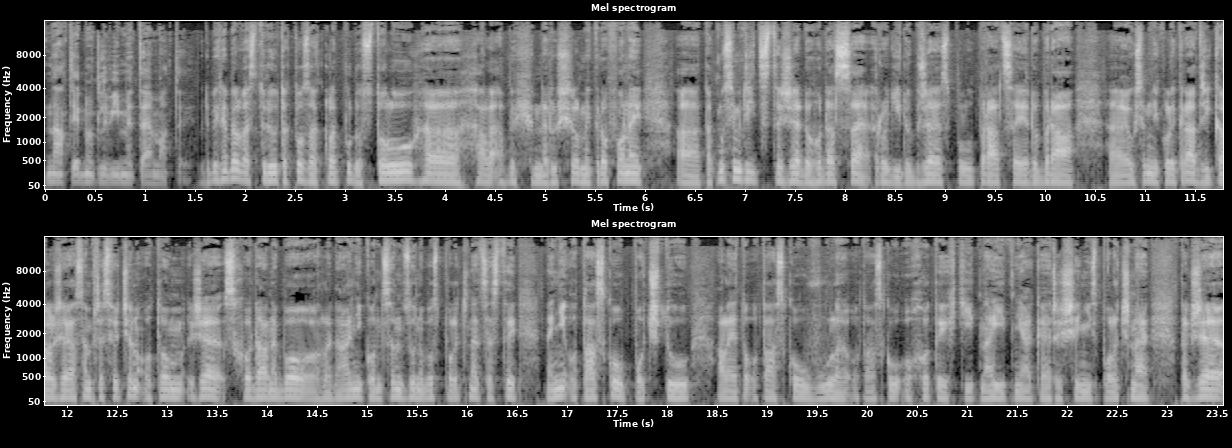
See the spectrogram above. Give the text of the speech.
nad jednotlivými tématy? Kdybych nebyl ve studiu, tak to zaklepu do stolu, eh, ale abych nerušil mikrofony, eh, tak musím říct, že dohoda se rodí dobře, spolupráce je dobrá. Eh, já už jsem několikrát říkal, že já jsem přesvědčen o tom, že schoda nebo hledání koncenzu nebo společné cesty není otázkou počtu, ale je to otázkou vůle, otázkou ochoty chtít najít nějaké řešení společné. Takže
